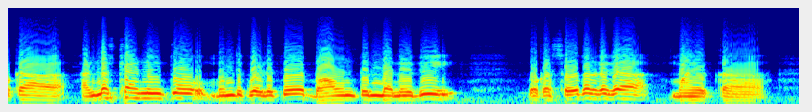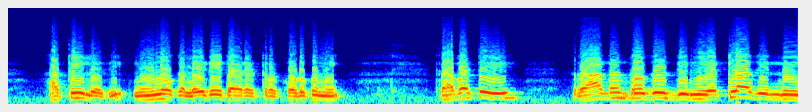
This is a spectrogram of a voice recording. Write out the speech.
ఒక అండర్స్టాండింగ్తో ముందుకు వెళితే బాగుంటుంది అనేది ఒక సోదరుడిగా మా యొక్క అపీల్ ఇది. నేను ఒక లేడీ డైరెక్టర్ కొడుకుని. కాబట్టి రానున్న రోజు దీన్ని ఎట్లా దీన్ని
